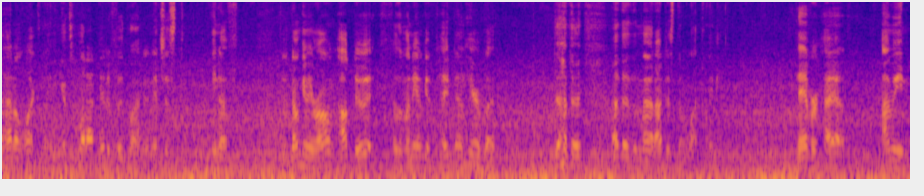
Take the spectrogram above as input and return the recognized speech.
I don't like cleaning. It's what I did at Food Lion, and it just, you know, don't get me wrong. I'll do it for the money I'm getting paid down here, but other other than that, I just don't like cleaning. Never have. I mean,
